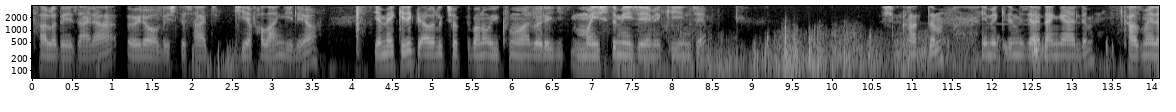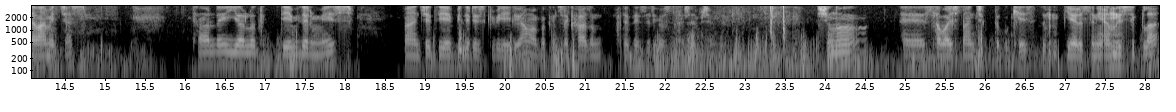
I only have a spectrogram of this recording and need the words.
Tarladayız hala. Öyle oldu işte saat 2'ye falan geliyor. Yemek yedik bir ağırlık çöktü bana uykum var böyle mayıştım iyice yemek yiyince. Şimdi kalktım. Yemek yediğimiz yerden geldim. Kazmaya devam edeceğiz. Tarlayı yaraladık diyebilir miyiz? Bence diyebiliriz gibi geliyor ama bakın size kazım patatesleri göstereceğim şimdi. Şunu e, savaştan çıktı. Bu kestim yarısını yanlışlıkla.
